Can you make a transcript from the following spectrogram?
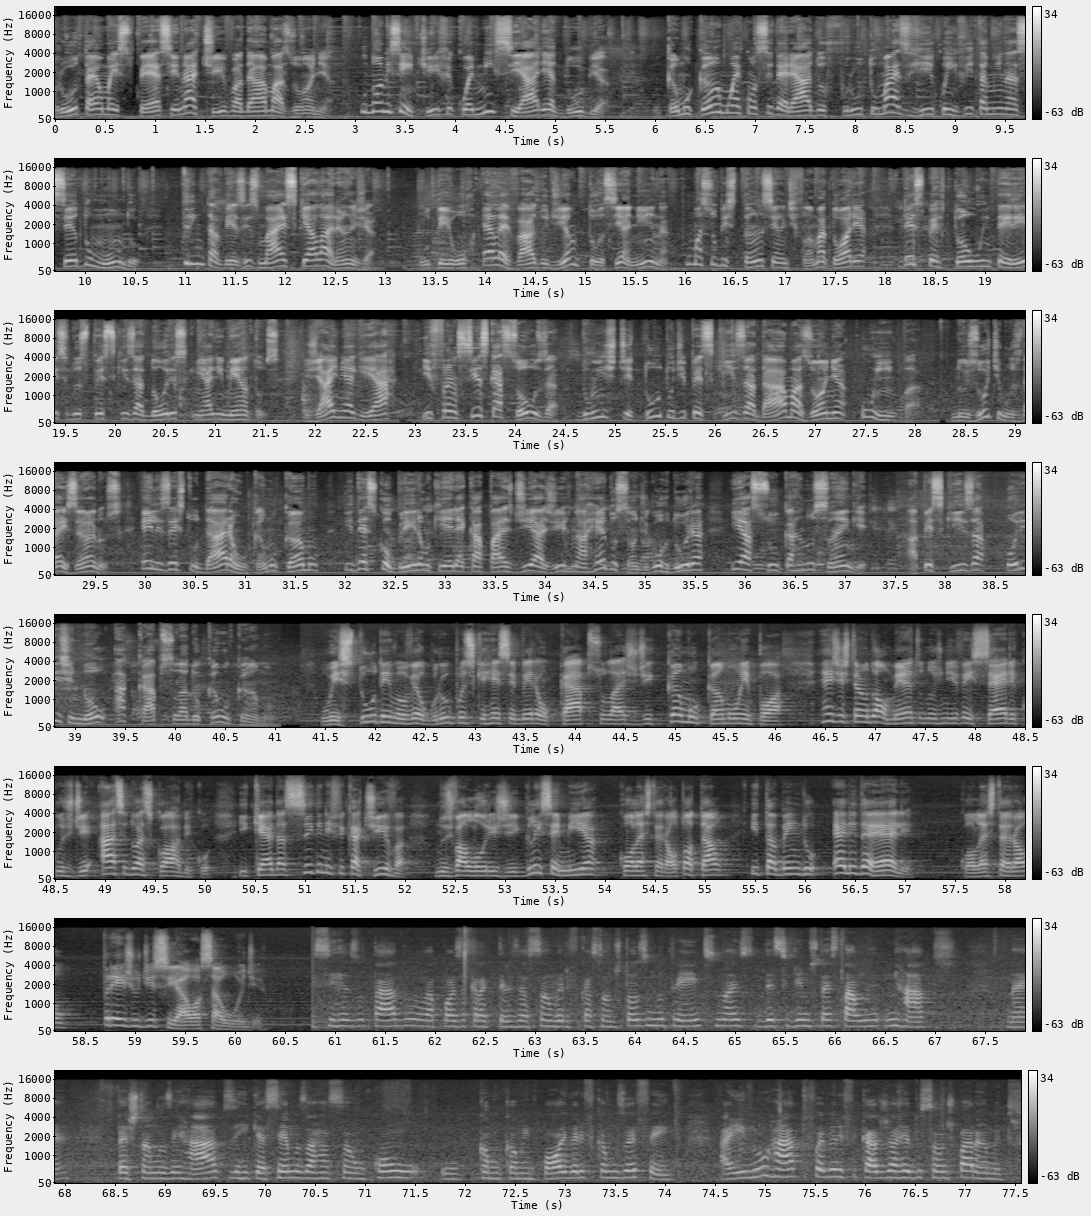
fruta é uma espécie nativa da Amazônia. O nome científico é Missiaria dúbia. O camu-camu é considerado o fruto mais rico em vitamina C do mundo, 30 vezes mais que a laranja. O teor elevado de antocianina, uma substância anti-inflamatória, despertou o interesse dos pesquisadores em alimentos Jaime Aguiar e Francisca Souza, do Instituto de Pesquisa da Amazônia, o INPA. Nos últimos 10 anos, eles estudaram o camu-camu e descobriram que ele é capaz de agir na redução de gordura e açúcar no sangue. A pesquisa originou a cápsula do camu-camu. O estudo envolveu grupos que receberam cápsulas de camu-camu em pó, registrando aumento nos níveis séricos de ácido ascórbico e queda significativa nos valores de glicemia, colesterol total e também do LDL, colesterol prejudicial à saúde. Esse resultado, após a caracterização e verificação de todos os nutrientes, nós decidimos testá-lo em ratos, né? Testamos em ratos, enriquecemos a ração com o camu-camu em pó e verificamos o efeito. Aí no rato foi verificado já a redução de parâmetros.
